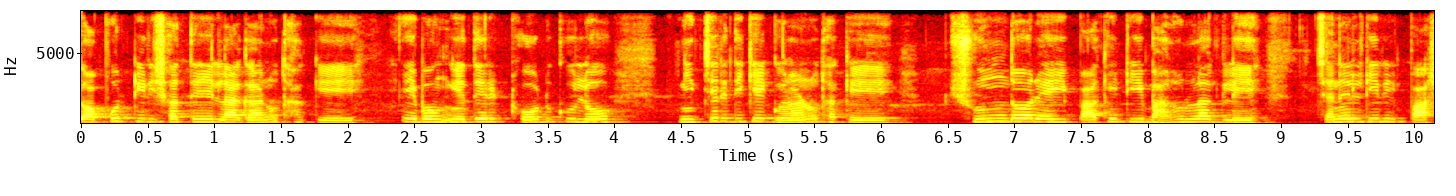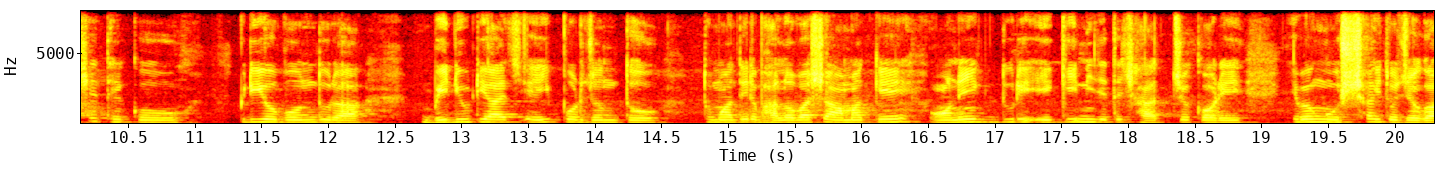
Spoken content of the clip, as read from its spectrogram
অপরটির সাথে লাগানো থাকে এবং এদের ঠোঁটগুলো নিচের দিকে ঘোরানো থাকে। সুন্দর এই পাখিটি ভালো লাগলে চ্যানেলটির পাশে থেকো। প্রিয় বন্ধুরা, ভিডিওটি আজ এই পর্যন্ত। তোমাদের ভালোবাসা আমাকে অনেক দূরে এগিয়ে নিয়ে যেতে সাহায্য করে এবং উৎসাহিত যোগায়।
